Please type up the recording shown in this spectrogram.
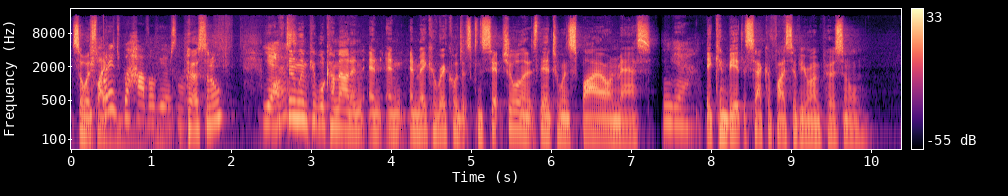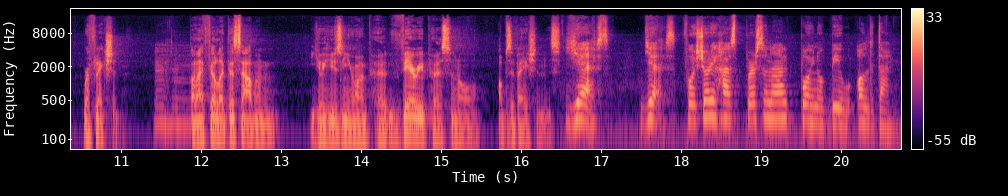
So it's What like is behalf of yourself? personal. Yes. Often when people come out and, and, and, and make a record that's conceptual and it's there to inspire en masse, yeah. it can be at the sacrifice of your own personal reflection. Mm-hmm. But I feel like this album, you're using your own per- very personal observations. Yes, yes, for sure it has personal point of view all the time.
